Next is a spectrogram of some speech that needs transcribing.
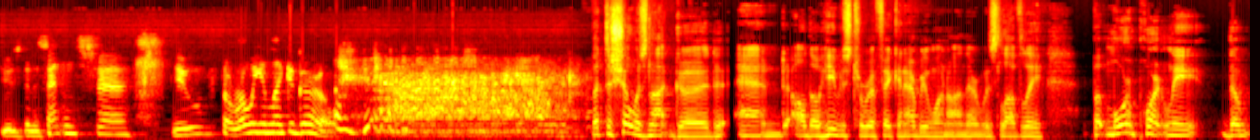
used in a sentence, uh, you Thoreauian like a girl. but the show was not good, and although he was terrific and everyone on there was lovely, but more importantly, the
